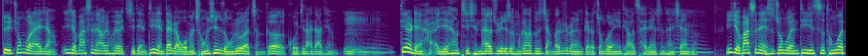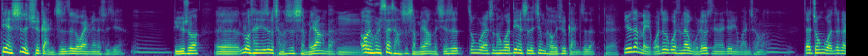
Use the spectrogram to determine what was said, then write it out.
对于中国来讲，一九八四年奥运会有几点？第一点代表我们重新融入了整个国际大家庭。嗯嗯嗯，嗯，第二点还也想提醒大家注意的是，我们刚才不是讲到日本人给了中国人一条彩电生产线吗？嗯一九八四年也是中国人第一次通过电视去感知这个外面的世界。嗯，比如说，呃，洛杉矶这个城市是什么样的？嗯，奥运会赛场是什么样的？其实中国人是通过电视的镜头去感知的，对，因为在美国这个过程在五六十年代就已经完成了，嗯，在中国这个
